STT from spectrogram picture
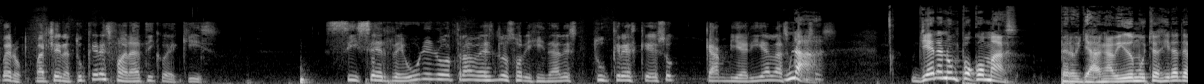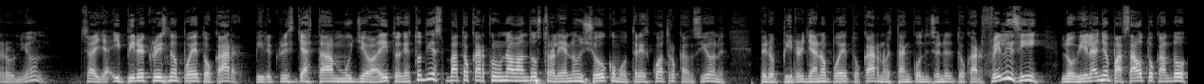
Bueno, Marchena, tú que eres fanático de Kiss, si se reúnen otra vez los originales, ¿tú crees que eso cambiaría las cosas? Llenan un poco más, pero ya han habido muchas giras de reunión. Sea, ya, y Peter Chris no puede tocar. Peter Chris ya está muy llevadito. En estos días va a tocar con una banda australiana un show como 3, 4 canciones. Pero Peter ya no puede tocar, no está en condiciones de tocar. Freely sí, lo vi el año pasado tocando,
